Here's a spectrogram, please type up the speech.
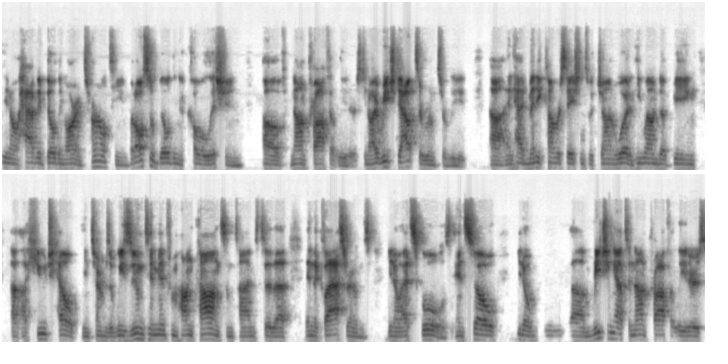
you know, having building our internal team, but also building a coalition of nonprofit leaders. You know, I reached out to Room to Read uh, and had many conversations with John Wood, and he wound up being a, a, huge help in terms of we zoomed him in from Hong Kong sometimes to the in the classrooms, you know, at schools. And so, you know, um, reaching out to nonprofit leaders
